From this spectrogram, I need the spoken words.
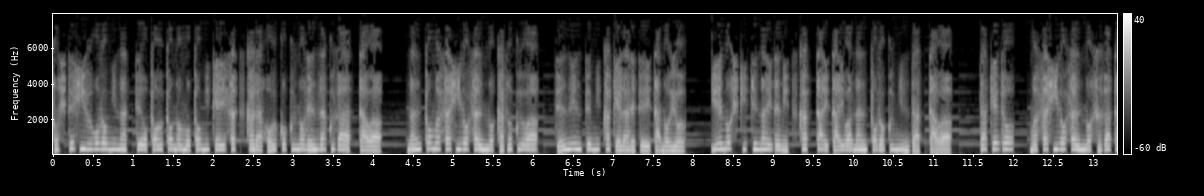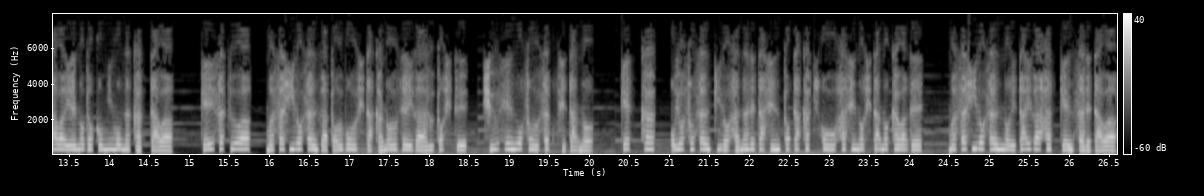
そして昼頃になって弟の元に警察から報告の連絡があったわ。なんと正宏さんの家族は、全員手にかけられていたのよ。家の敷地内で見つかった遺体はなんと6人だったわ。だけど、正宏さんの姿は家のどこにもなかったわ。警察は、正宏さんが逃亡した可能性があるとして、周辺を捜索したの。結果、およそ3キロ離れた新戸高地方大橋の下の川で、正宏さんの遺体が発見されたわ。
